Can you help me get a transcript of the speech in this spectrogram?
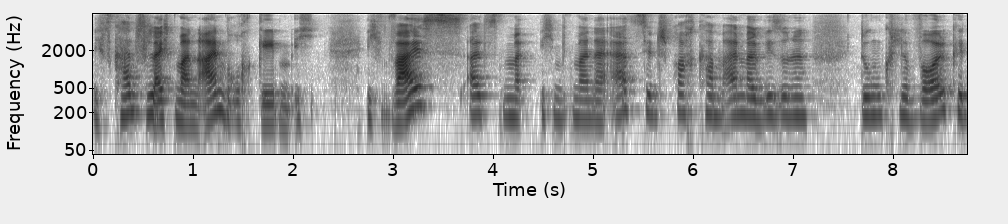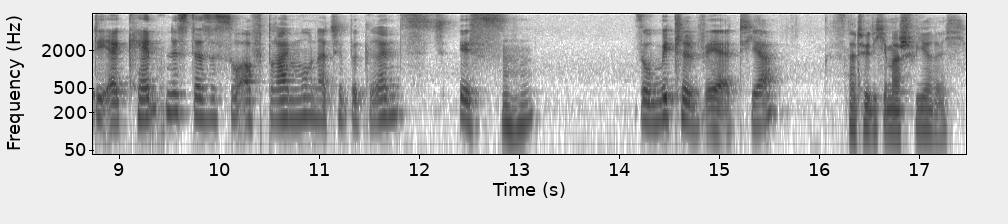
Es kann vielleicht mal einen Einbruch geben. Ich, ich weiß, als ich mit meiner Ärztin sprach, kam einmal wie so eine dunkle Wolke die Erkenntnis, dass es so auf drei Monate begrenzt ist. Mhm. So Mittelwert, ja. Das ist natürlich immer schwierig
